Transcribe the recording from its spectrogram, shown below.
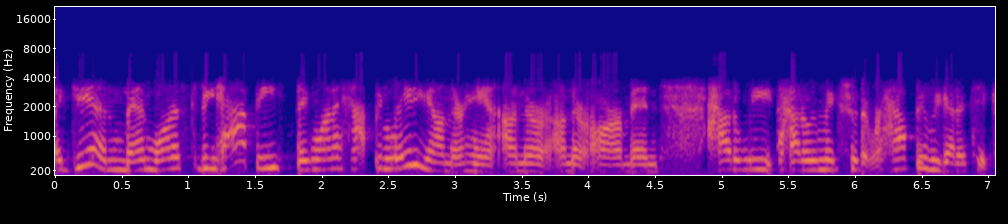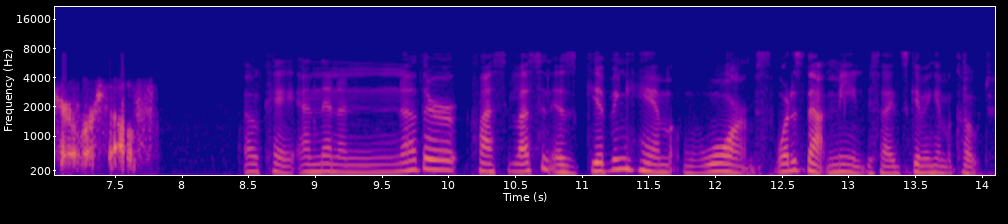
again, men want us to be happy. They want a happy lady on their hand, on their on their arm. And how do we how do we make sure that we're happy? We got to take care of ourselves. Okay, and then another classy lesson is giving him warmth. What does that mean besides giving him a coat?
